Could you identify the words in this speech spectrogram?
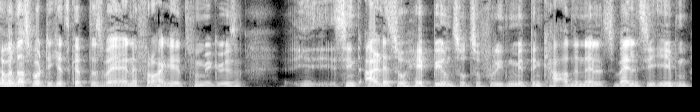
Aber das wollte ich jetzt gerade, das wäre eine Frage jetzt von mir gewesen. Sind alle so happy und so zufrieden mit den Cardinals, weil sie eben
